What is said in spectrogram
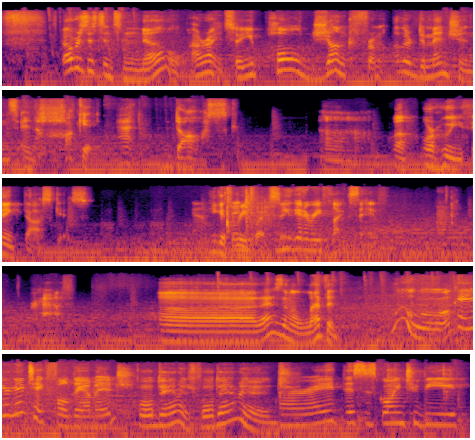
spell resistance, no. All right, so you pull junk from other dimensions and huck it at Dosk. Uh, well, or who you think Dosk is. He gets a reflex You save. get a reflex save. For half. Uh, that is an 11. Ooh, okay, you're gonna take full damage. Full damage, full damage. All right, this is going to be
